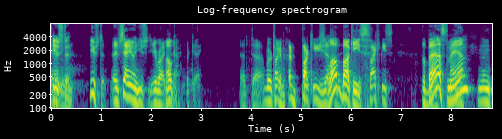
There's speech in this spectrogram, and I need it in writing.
Houston. Houston, Uh, San Antonio, Houston. You're right. Okay. Yeah, okay. That, uh, we were talking about Buc-ee's. Yesterday. Love Buc-ee's. Buc-ee's. The best, man. And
